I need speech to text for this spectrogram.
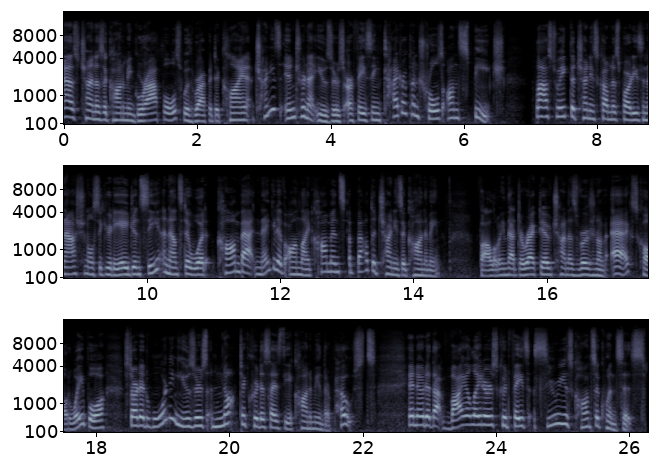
As China's economy grapples with rapid decline, Chinese internet users are facing tighter controls on speech. Last week, the Chinese Communist Party's National Security Agency announced it would combat negative online comments about the Chinese economy. Following that directive, China's version of X, called Weibo, started warning users not to criticize the economy in their posts. It noted that violators could face serious consequences.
